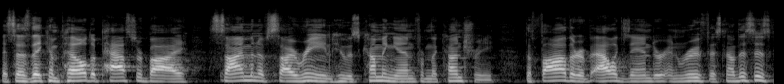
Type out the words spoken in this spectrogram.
It says, They compelled a passerby, Simon of Cyrene, who was coming in from the country, the father of Alexander and Rufus. Now, this is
